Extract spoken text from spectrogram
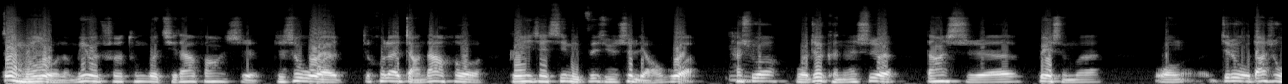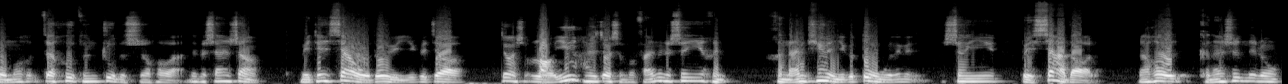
这没有了，没有说通过其他方式，只是我后来长大后跟一些心理咨询师聊过，他说我这可能是当时被什么我就是我当时我们在后村住的时候啊，那个山上每天下午都有一个叫叫什么老鹰还是叫什么，反正那个声音很很难听的一个动物，那个声音被吓到了，然后可能是那种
